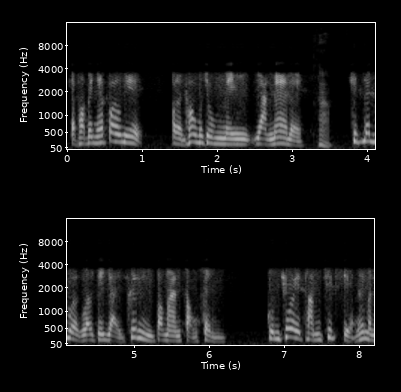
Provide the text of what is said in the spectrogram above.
แต่พอเป็น Apple นี่ เปิดห้องประชุมในยานแน่เลย ครับ ชิป network เราจะใหญ่ขึ้นประมาณสองเซนคุณช่วยทำชิปเสียงให้มัน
